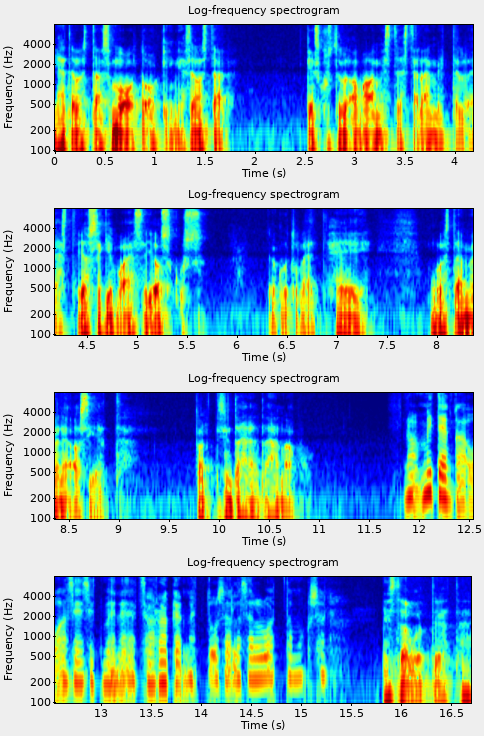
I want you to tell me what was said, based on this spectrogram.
ihan tämmöistä small talking ja se on sitä keskustelun avaamista ja sitä lämmittelyä ja sitten jossakin vaiheessa joskus joku tulee, että hei, mulla olisi tämmöinen asia, että tarttisin tähän ja tähän apuun. No miten kauan siinä sitten menee, että saa rakennettua sellaisen luottamuksen? Ei sitä voi tietää.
